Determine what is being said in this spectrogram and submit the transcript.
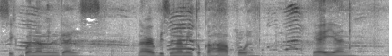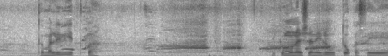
Sikwa namin guys. Na-harvest na namin to kahapon. Kaya ayan. Ito maliliit pa. Hindi ko muna siya niluto kasi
